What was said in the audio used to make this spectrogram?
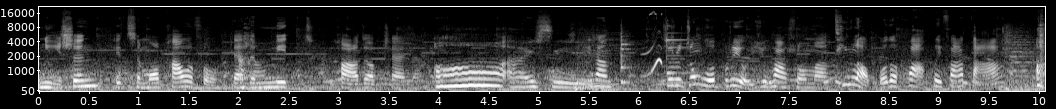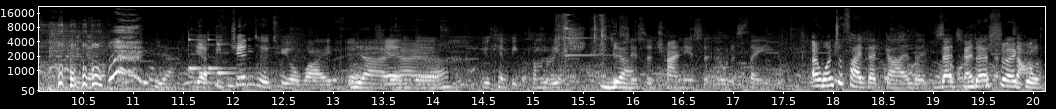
女生 it's more powerful than the mid part of China. 哦，I 实 see 际。上，就是中国不是有一句话说吗？听老婆的话会发达。 Yeah. Yeah, be gentle to your wife. Yeah, and yeah, uh, you can become rich. Yeah. This is a Chinese old saying. I want to find that guy. Like that 赶紧 that 的 帅哥找，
